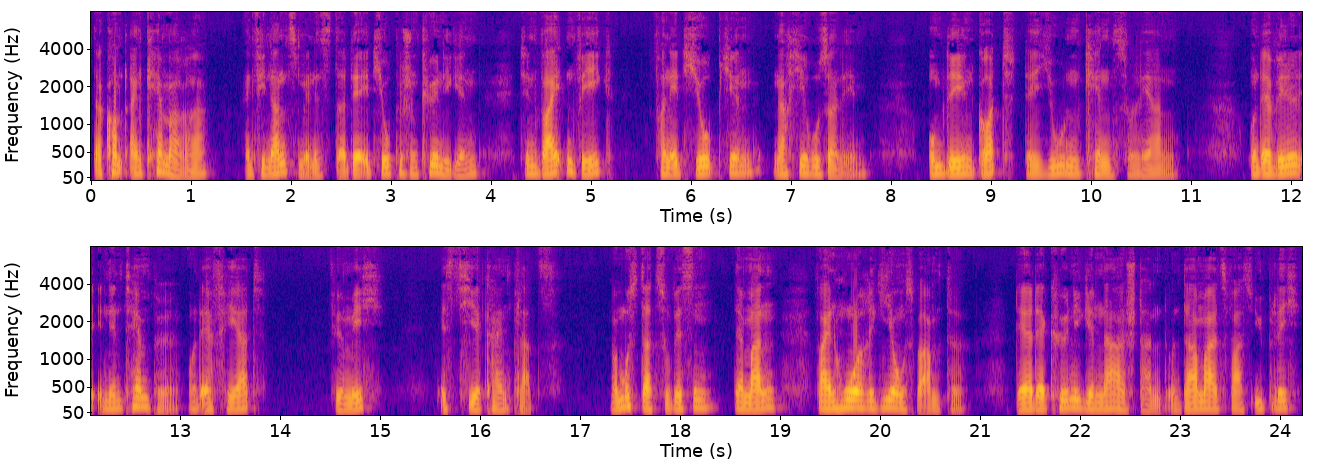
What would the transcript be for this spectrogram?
Da kommt ein Kämmerer, ein Finanzminister der äthiopischen Königin, den weiten Weg von Äthiopien nach Jerusalem, um den Gott der Juden kennenzulernen und er will in den Tempel und erfährt, für mich ist hier kein Platz. Man muss dazu wissen, der Mann war ein hoher Regierungsbeamte, der der Königin nahestand, und damals war es üblich,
